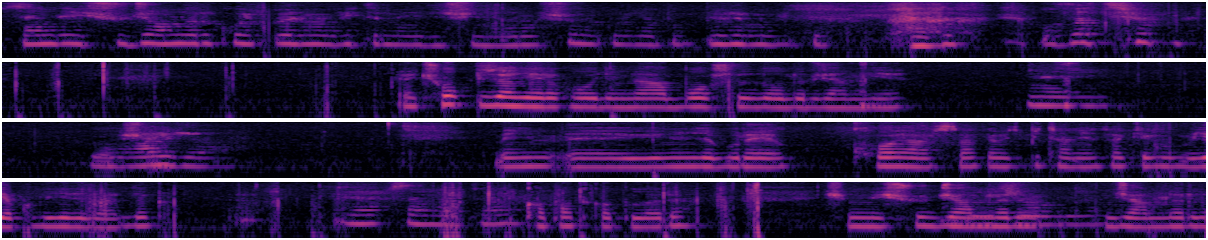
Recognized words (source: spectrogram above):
Sen de şu camları koyup bölümü bitirmeyi düşünüyorum. Şunu koy yapıp bölümü bitir. Uzatıyorum. Ya çok güzel yere koydum ya boşluğu dolduracağım diye. Nereye? Boş Vay be. Benim e, yünü de buraya koyarsak evet bir tane yatak yapıp yapabiliriz artık. Ne yapsan yeter. Kapat kapıları. Şimdi şu camları oluyor. camları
